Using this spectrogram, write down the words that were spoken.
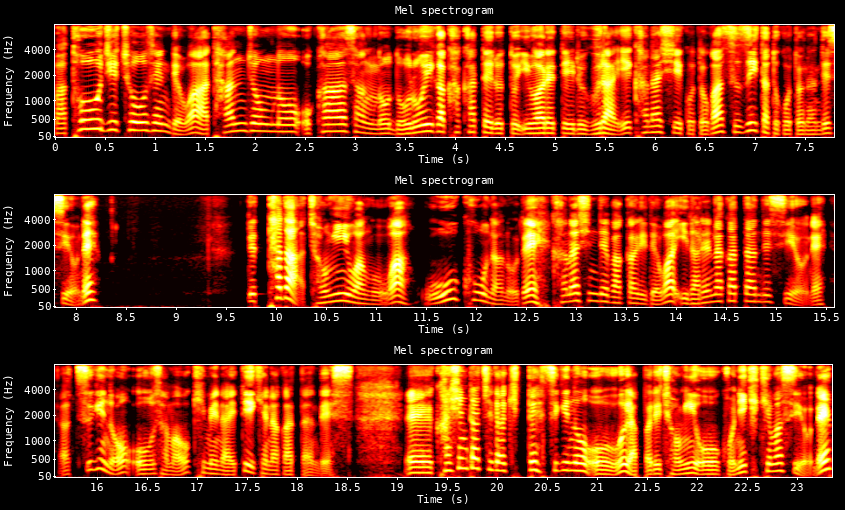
まあ、当時朝鮮では誕生のお母さんの呪いがかかっていると言われているぐらい悲しいことが続いたということなんですよね。で、ただ、정의왕후は王侯なので、悲しんでばかりではいられなかったんですよね。次の王様を決めないといけなかったんです。えー、家臣たちが来て、次の王をやっぱり정의王侯に聞きますよね。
